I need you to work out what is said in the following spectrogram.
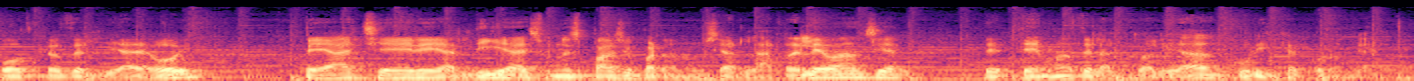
podcast del día de hoy. PHR al día es un espacio para anunciar la relevancia de temas de la actualidad jurídica colombiana.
